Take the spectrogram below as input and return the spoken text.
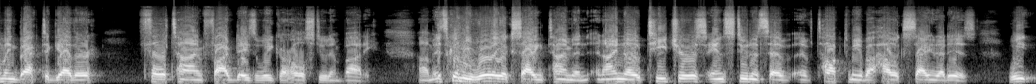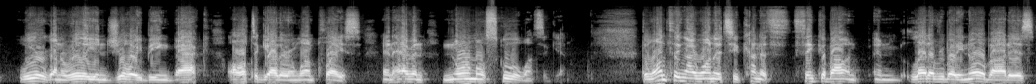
coming back together full-time, five days a week, our whole student body. Um, it's going to be a really exciting time, and, and I know teachers and students have, have talked to me about how exciting that is. We, we are going to really enjoy being back all together in one place and having normal school once again. The one thing I wanted to kind of think about and, and let everybody know about is,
